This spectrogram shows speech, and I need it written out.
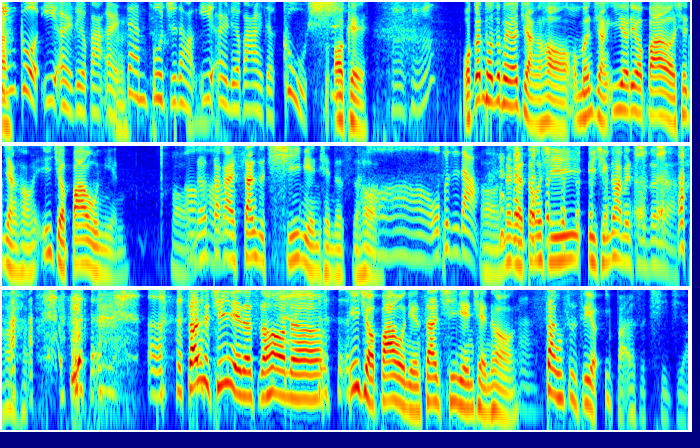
听过一二六八二，但不知道一二六八二的故事。OK，嗯哼，我跟投资朋友讲哈，我们讲一二六八二，先讲哈，一九八五年。哦，那大概三十七年前的时候。哦，我不知道。哦，那个东西 雨晴都还没出生呢。三十七年的时候呢，一九八五年三十七年前哈，上市只有一百二十七家。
